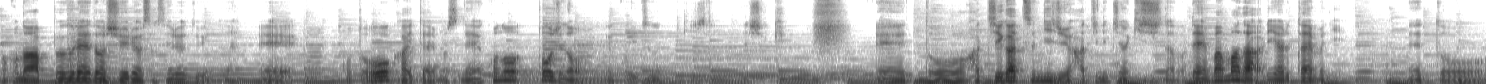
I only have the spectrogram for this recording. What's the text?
まあこのアップグレードを終了させるというね、えーことを書いてありますね。この当時の、えこれいつの記事でしたっけ？えっと、8月28日の記事なので、まあ、まだリアルタイムに、えっと、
